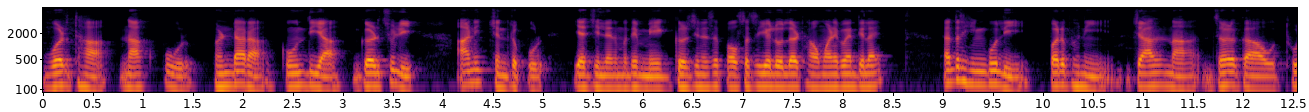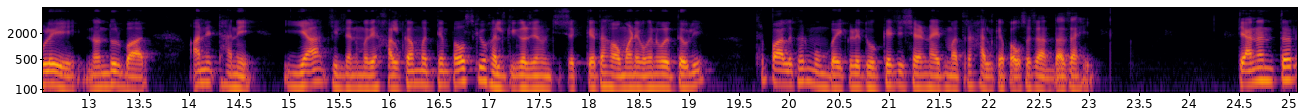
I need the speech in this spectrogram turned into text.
वर्धा नागपूर भंडारा गोंदिया गडचुली आणि चंद्रपूर या जिल्ह्यांमध्ये मेघगर्जनेचं पावसाचं येलो अलर्ट हवामान विभागाने दिला आहे त्यानंतर हिंगोली परभणी जालना जळगाव धुळे नंदुरबार आणि ठाणे या जिल्ह्यांमध्ये हलका मध्यम पाऊस किंवा हलकी गर्जना शक्यता हवामान विभागाने वर्तवली तर पालघर मुंबईकडे धोक्याचे शहर नाहीत मात्र हलक्या पावसाचा अंदाज आहे. त्यानंतर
